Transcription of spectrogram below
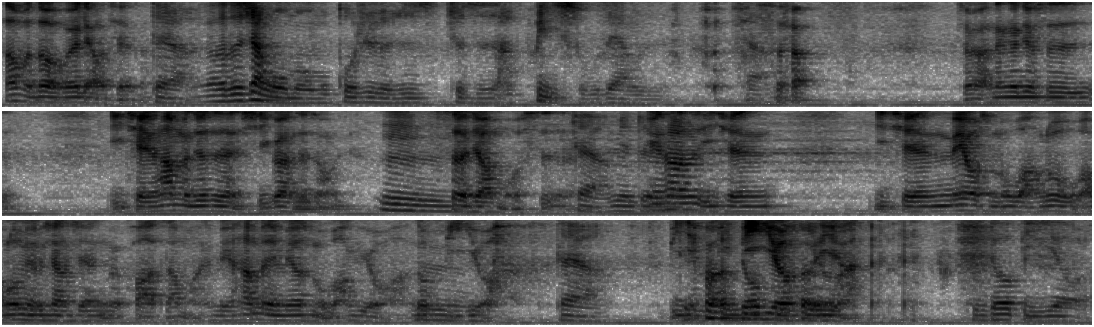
他们都很会聊天的，对啊，可是像我们，我们过去可是就是很避俗这样子，是啊。对吧？那个就是以前他们就是很习惯这种嗯社交模式，对啊，面对，因为他们以前以前没有什么网络，网络没有像现在那么夸张嘛，没有他们也没有什么网友啊，都笔友。对啊，笔友笔 友而已啊，很多笔友了，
